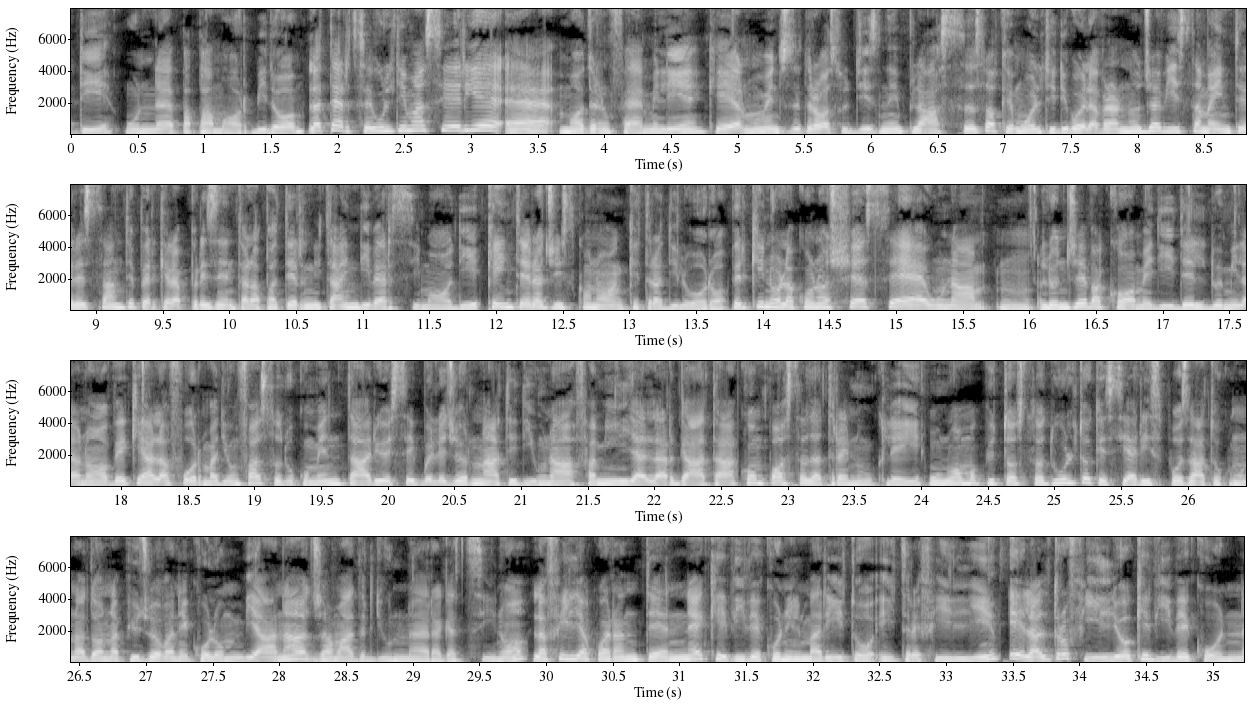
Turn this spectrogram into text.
daddy, un papà morbido. La terza e ultima serie è Modern Family, che al momento si trova su Disney Plus. So che molti di voi l'avranno già vista, ma è interessante perché rappresenta la paternità in diversi modi che interagiscono anche tra di loro. Per chi non la conoscesse, è una mm, longeva comedy del 2009 che ha la forma di un falso documentario e segue le giornate di una famiglia allargata composta da tre nuclei. Un uomo piuttosto adulto che si è risposato con una donna più giovane colombiana, già madre di un ragazzino, la figlia quarantenne che vive con il marito e i tre figli e l'altro figlio che vive con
